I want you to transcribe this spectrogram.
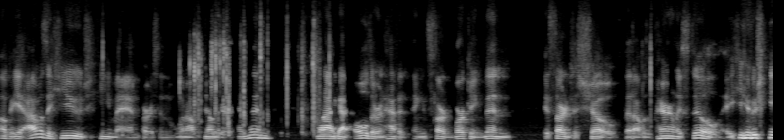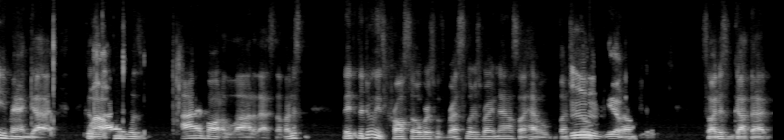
Okay, yeah, I was a huge He-Man person when I was younger, and then when I got older and had it and started working, then it started to show that I was apparently still a huge He-Man guy. Wow. I was, I bought a lot of that stuff. I just they, they're doing these crossovers with wrestlers right now, so I have a bunch of those. Mm, yeah. well. So I just got that.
